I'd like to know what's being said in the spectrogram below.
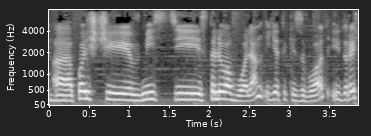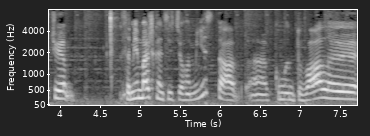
mm-hmm. Польщі в місті Стальова Воля. Є такий завод. І, до речі, самі мешканці цього міста е, коментували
